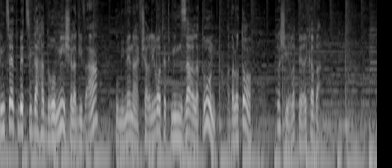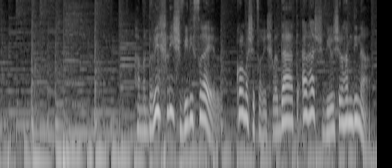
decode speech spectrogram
נמצאת בצידה הדרומי של הגבעה, וממנה אפשר לראות את מנזר לטרון, אבל אותו נשאיר לפרק הבא. המדריך לשביל ישראל כל מה שצריך לדעת על השביל של המדינה.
